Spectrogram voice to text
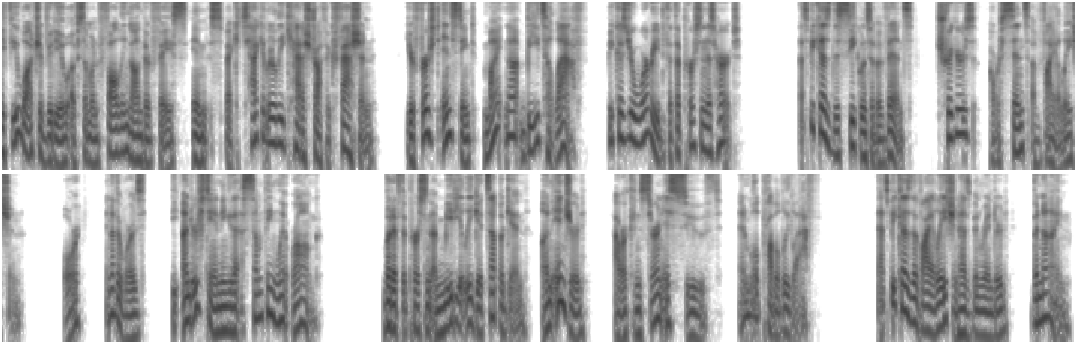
if you watch a video of someone falling on their face in spectacularly catastrophic fashion, your first instinct might not be to laugh because you're worried that the person is hurt. That's because this sequence of events triggers our sense of violation, or, in other words, the understanding that something went wrong. But if the person immediately gets up again, uninjured, our concern is soothed and we'll probably laugh. That's because the violation has been rendered benign.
